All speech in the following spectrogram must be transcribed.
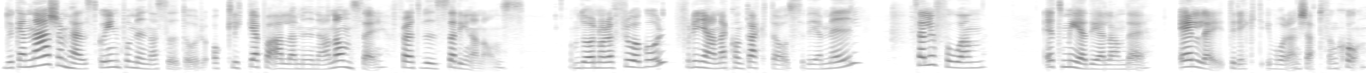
Du kan när som helst gå in på mina sidor och klicka på alla mina annonser för att visa din annons. Om du har några frågor får du gärna kontakta oss via mail, telefon, ett meddelande eller direkt i vår chattfunktion.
